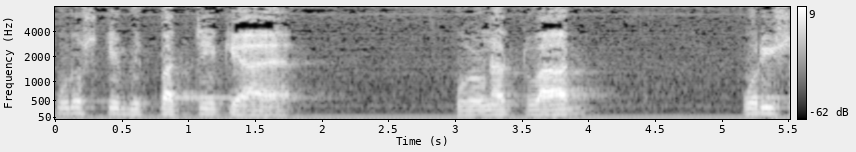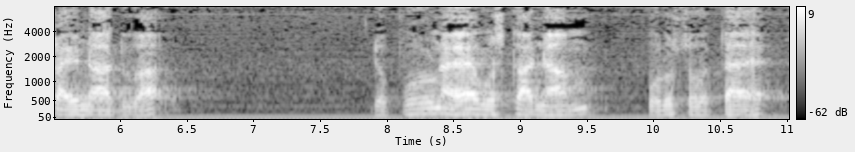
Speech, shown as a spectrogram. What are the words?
पुरुष की वित्पत्ति क्या है? पूर्णत्वाद, पूरी शयनादवा जो पूर्ण है, उसका नाम पुरुष होता है।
